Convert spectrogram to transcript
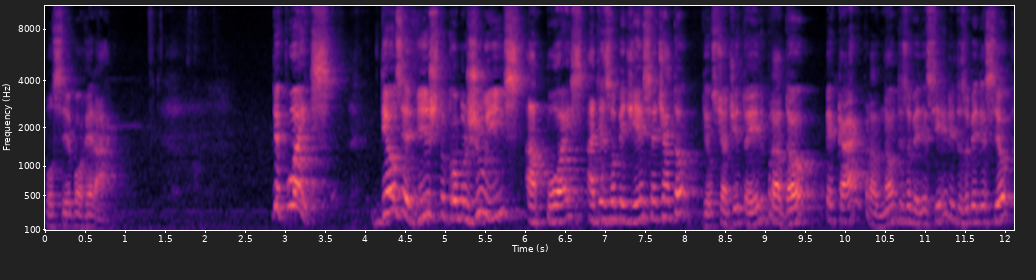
você morrerá. Depois, Deus é visto como juiz após a desobediência de Adão. Deus tinha dito a ele para Adão pecar, para não desobedecer, ele desobedeceu.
